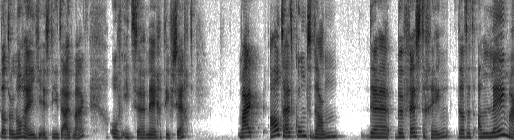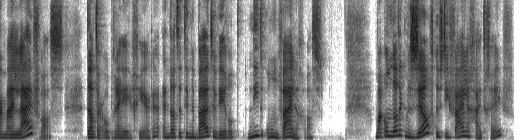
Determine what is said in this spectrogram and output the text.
dat er nog eentje is die het uitmaakt of iets uh, negatiefs zegt. Maar altijd komt dan de bevestiging dat het alleen maar mijn lijf was dat erop reageerde en dat het in de buitenwereld niet onveilig was. Maar omdat ik mezelf dus die veiligheid geef,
